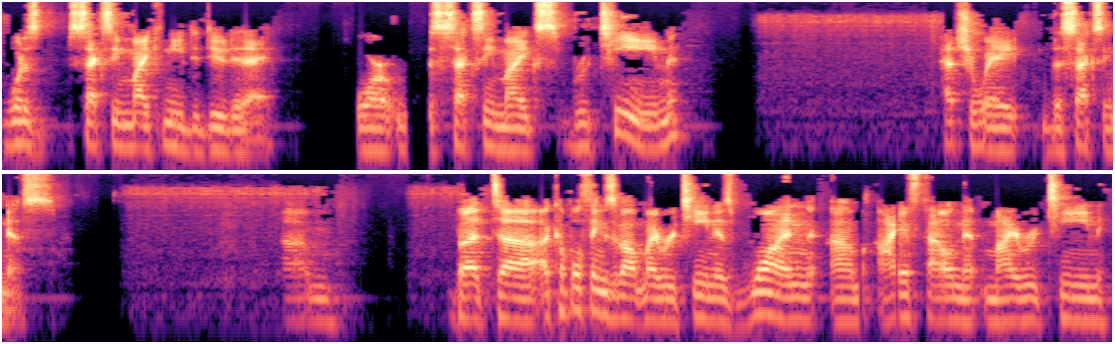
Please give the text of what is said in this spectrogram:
what does sexy Mike need to do today? Or is sexy Mike's routine perpetuate the sexiness? Um, but uh, a couple things about my routine is one, um, I have found that my routine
